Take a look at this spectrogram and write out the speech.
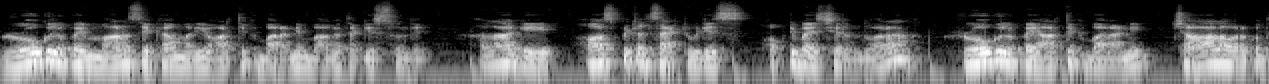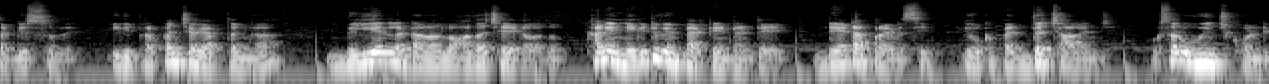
రోగులపై మానసిక మరియు ఆర్థిక భారాన్ని బాగా తగ్గిస్తుంది. అలాగే హాస్పిటల్స్ యాక్టివిటీస్ ఆప్టిమైజ్ చేయడం ద్వారా రోగులపై ఆర్థిక భారాన్ని చాలా వరకు తగ్గిస్తుంది. ఇది ప్రపంచవ్యాప్తంగా బిలియన్ల డాలర్లు ఆదా చేయగలదు. కానీ నెగిటివ్ ఇంపాక్ట్ ఏంటంటే డేటా ప్రైవసీ ఇది ఒక పెద్ద ఛాలెంజ్ ఒకసారి ఊహించుకోండి.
